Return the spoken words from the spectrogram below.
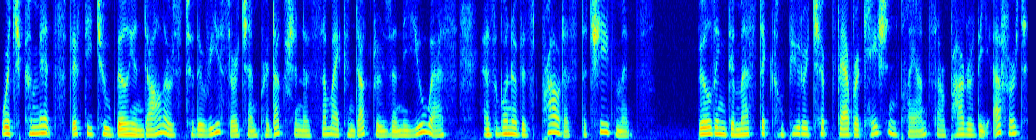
which commits $52 billion to the research and production of semiconductors in the U.S., as one of his proudest achievements. Building domestic computer chip fabrication plants are part of the effort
